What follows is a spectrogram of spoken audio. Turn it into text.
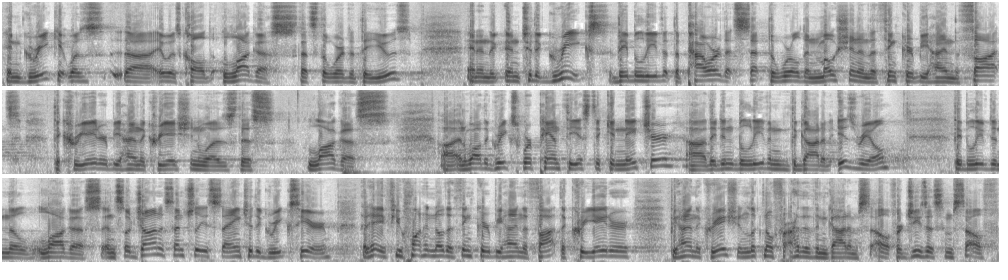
In Greek, it was, uh, it was called logos. That's the word that they use. And, in the, and to the Greeks, they believe that the power that set the world in motion and the thinker behind the thought, the creator behind the creation, was this logos. Uh, and while the Greeks were pantheistic in nature, uh, they didn't believe in the God of Israel. They believed in the logos. And so John essentially is saying to the Greeks here that, hey, if you want to know the thinker behind the thought, the creator behind the creation, look no farther than God himself, or Jesus himself.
